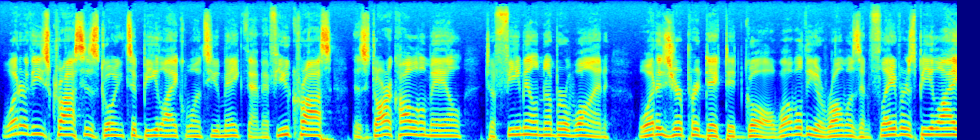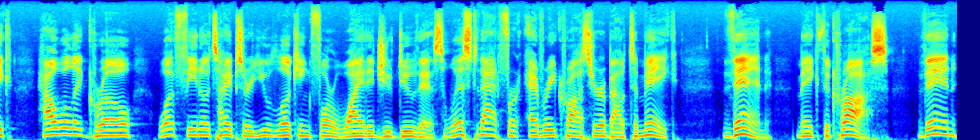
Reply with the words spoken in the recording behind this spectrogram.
What are these crosses going to be like once you make them? If you cross this dark hollow male to female number one, what is your predicted goal? What will the aromas and flavors be like? How will it grow? What phenotypes are you looking for? Why did you do this? List that for every cross you're about to make. Then make the cross. Then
